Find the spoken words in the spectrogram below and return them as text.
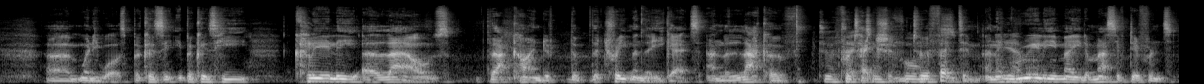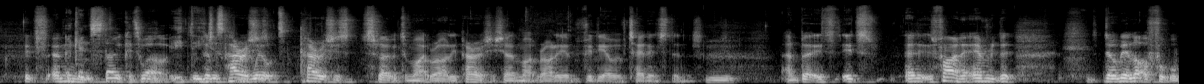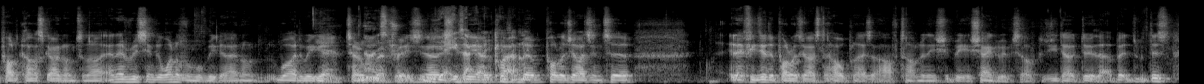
um, when he was because he, because he clearly allows that kind of the, the treatment that he gets and the lack of To protection to affect him, and it Yeah. really made a massive difference It's- and against Stoke as well. He, he just Parish, wilt. has, Parish has spoken to Mike Riley. Parish has shown Mike Riley a video of ten incidents, Hmm. and but it's it's and it's fine. Every the, there'll be a lot of football podcasts going on tonight, and every single one of them will be going on. Why do we get Yeah. terrible No, it's true. referees? You know, Yeah, exactly, You know, exactly. apologising to. And if he did apologise to whole players at half time, then he should be ashamed of himself because you don't do that. But there's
